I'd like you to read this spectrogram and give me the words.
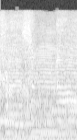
Cause I'm not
